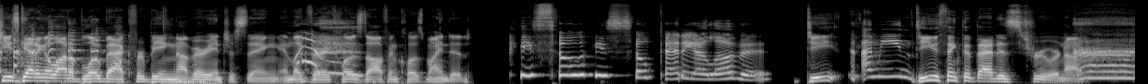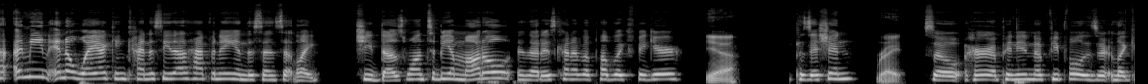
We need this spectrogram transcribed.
she's getting a lot of blowback for being not very interesting and like very closed off and closed minded. he's so he's so petty. I love it. Do you, I mean, do you think that that is true or not? Uh, I mean, in a way, I can kind of see that happening in the sense that, like, she does want to be a model, and that is kind of a public figure Yeah, position. right, So her opinion of people is like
